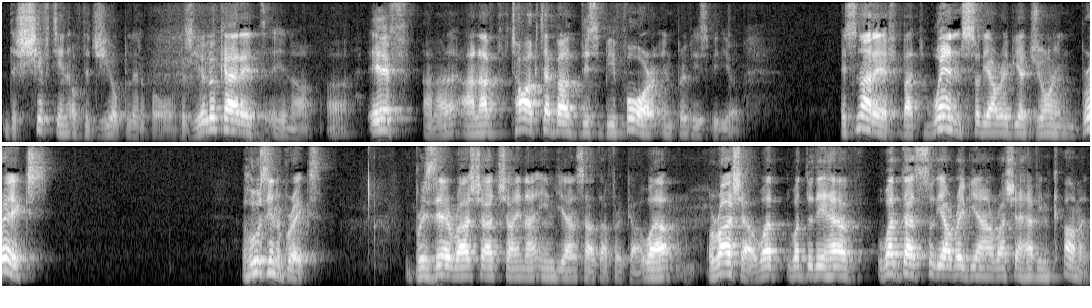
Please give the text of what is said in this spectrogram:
the shifting of the geopolitical. Because you look at it, you know, uh, if, and, I, and I've talked about this before in previous video, it's not if, but when Saudi Arabia joined BRICS, who's in BRICS? Brazil, Russia, China, India, and South Africa. Well, Russia, what, what do they have? What does Saudi Arabia and Russia have in common?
